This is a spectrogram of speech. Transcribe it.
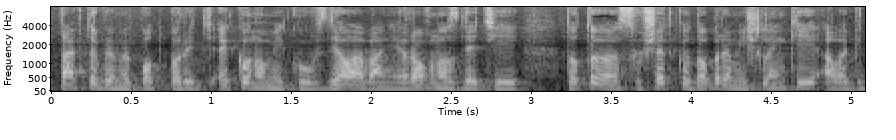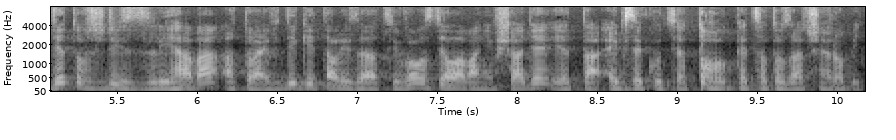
Takto vieme podporiť ekonomiku, vzdelávanie, rovnosť detí. Toto sú všetko dobré myšlienky, ale kde to vždy zlyháva, a to aj v digitalizácii, vo vzdelávaní všade, je tá exekúcia toho, keď sa to začne robiť.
